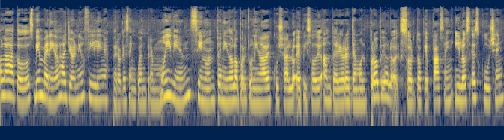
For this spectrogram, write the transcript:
Hola a todos, bienvenidos a Journey of Feeling, espero que se encuentren muy bien. Si no han tenido la oportunidad de escuchar los episodios anteriores de Amor Propio, los exhorto a que pasen y los escuchen.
